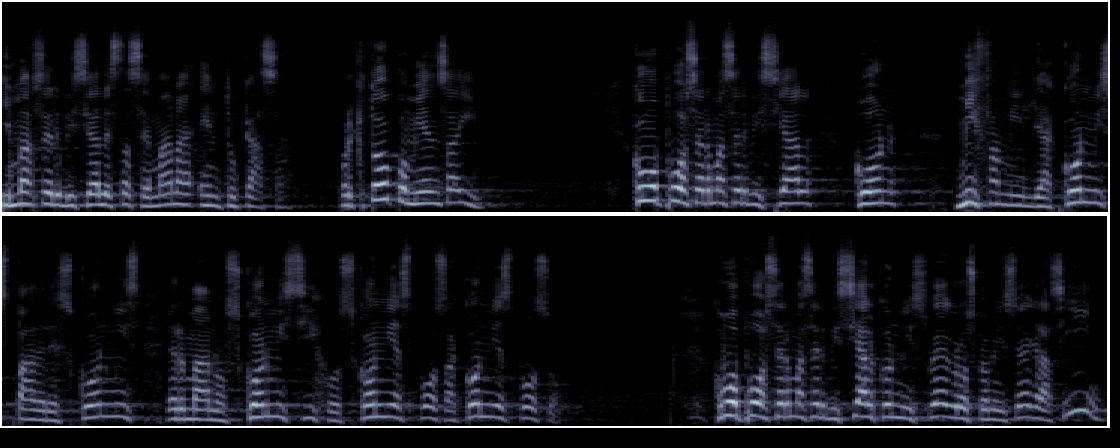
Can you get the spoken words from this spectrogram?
y más servicial esta semana en tu casa. Porque todo comienza ahí. ¿Cómo puedo ser más servicial con mi familia, con mis padres, con mis hermanos, con mis hijos, con mi esposa, con mi esposo? ¿Cómo puedo ser más servicial con mis suegros, con mis suegras? Sí.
